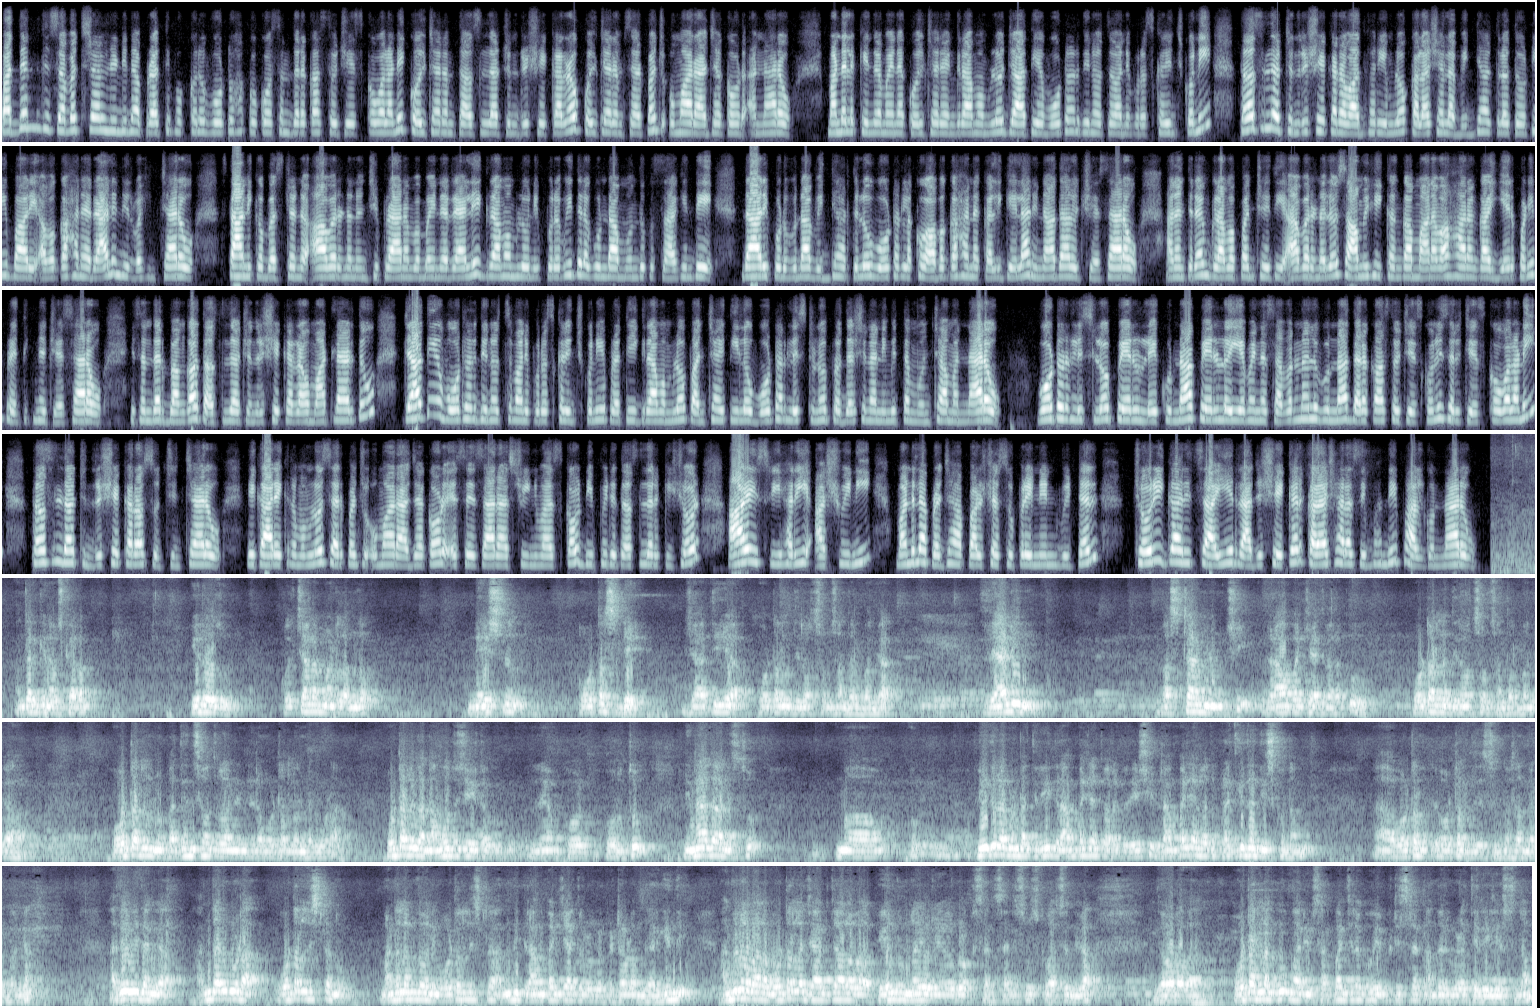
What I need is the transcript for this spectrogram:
పద్దెనిమిది సంవత్సరాలు నిండిన ప్రతి ఒక్కరూ ఓటు హక్కు కోసం దరఖాస్తు చేసుకోవాలని కొల్చారం తహసీల్దార్ చంద్రశేఖరరావు కొల్చారం సర్పంచ్ ఉమా రాజాగౌడ్ అన్నారు. మండల కేంద్రమైన కొల్చారం గ్రామంలో జాతీయ ఓటర్ దినోత్సవాన్ని పురస్కరించుకొని తహసీల్దార్ చంద్రశేఖరరావు ఆధ్వర్యంలో కళాశాల విద్యార్థులతోటి భారీ అవగాహన ర్యాలీ నిర్వహించారు. స్థానిక బస్టాండ్ ఆవరణ నుంచి ప్రారంభమైన ర్యాలీ గ్రామంలోని పురవీధుల గుండా ముందుకు సాగింది. దారి పొడవునా విద్యార్థులు ఓటర్లకు అవగాహన కలిగేలా నినాదాలు చేశారు. అనంతరం గ్రామ పంచాయతీ ఆవరణలో సామూహికంగా ఆహారంగా ఏర్పడి ప్రతిజ్ఞ చేశారు. ఈ సందర్భంగా తహసీల్దార్ చంద్రశేఖరరావు మాట్లాడుతూ జాతీయ ఓటర్ దినోత్సవాన్ని పురస్కరించుకుని ప్రతి గ్రామంలో పంచాయతీలో ఓటర్ లిస్టును ప్రదర్శన నిమిత్తం ఉంచామన్నారు. ఓటర్ లిస్టులో పేరు లేకుండా పేరులో ఏమైనా సవరణలు ఉన్నా దరఖాస్తు చేసుకుని సరి చేసుకోవాలని తహసీల్దార్ చంద్రశేఖరరావు సూచించారు. ఈ కార్యక్రమంలో sarpanch Uma Raja Goud SI sir Srinivas Goud deputy tahsildar Kishore RI Srihari Ashwini మండల ప్రజా పరిషత్ సూపరింటెండెంట్ విఠల్ చోరీగారి సాయి రాజశేఖర్ కళాశాల సిబ్బంది పాల్గొన్నారు. అందరికీ నమస్కారం. ఈరోజు కొల్చాల మండలంలో నేషనల్ ఓటర్స్ డే జాతీయ ఓటర్ల దినోత్సవం సందర్భంగా ర్యాలీ బస్టాండ్ నుంచి గ్రామ పంచాయతీ వరకు ఓటర్ల దినోత్సవం సందర్భంగా ఓటర్లను పద్దెనిమిది సంవత్సరాలు నిండిన ఓటర్లందరూ కూడా ఓటర్లుగా నమోదు చేయటం కో- కోరుతూ నినాదాలు ఇస్తూ వీధుల గుండా తిరిగి గ్రామ పంచాయతీ వరకు చేసి గ్రామ పంచాయతీ వద్ద ప్రతిజ్ఞ తీసుకున్నాము ఓటర్ ఓటర్ చేస్తున్న సందర్భంగా. అదేవిధంగా అందరూ కూడా ఓటర్ లిస్టులను మండలంలోని ఓటర్ లిస్టులో అన్ని గ్రామ పంచాయతీలు కూడా పెట్టడం జరిగింది. అందులో వాళ్ళ ఓటర్ల జాబితాలో వాళ్ళ పేర్లు ఉన్నాయో లేవో కూడా ఒకసారి సరి చూసుకోవాల్సిందిగా గౌరవ ఓటర్లకు మరియు సర్పంచ్లకు ఎంపీటీసీలకు అందరికీ కూడా తెలియజేస్తున్నాం.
